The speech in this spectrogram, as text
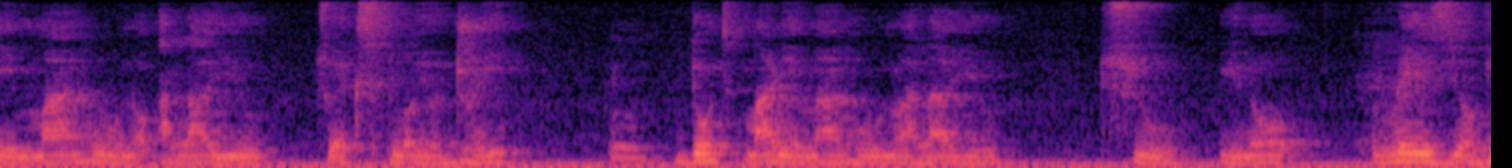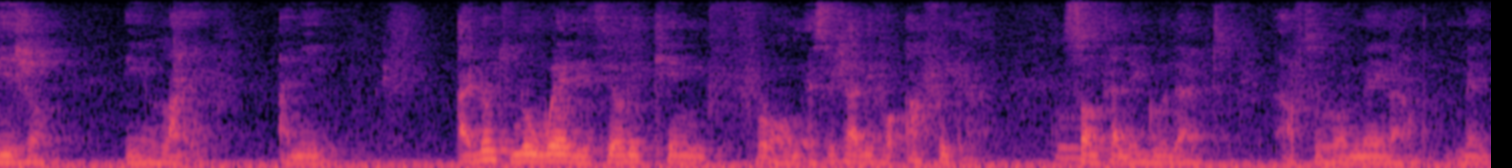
a man who will not allow you to explore your dream. Don't marry a man who will not allow you to, you know, raise your vision in life. I mean, I don't know where the theory came from, especially for Africa, some time ago that after all men are meant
